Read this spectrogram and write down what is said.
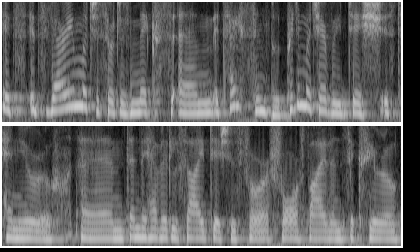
It's it's very much a sort of mix. Um, it's very simple. Pretty much every dish is ten euro. Um, then they have little side dishes for four, five, and six euro.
